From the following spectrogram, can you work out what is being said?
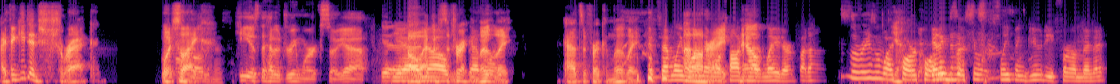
I think he did Shrek, which like He is the head of DreamWorks, so yeah. Yeah, oh, no, absolutely, definitely. absolutely. It's definitely one that we'll talk now- about later. But uh, This is the reason why Yeah. Farquaad getting back to exists. Sleeping Beauty for a minute.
